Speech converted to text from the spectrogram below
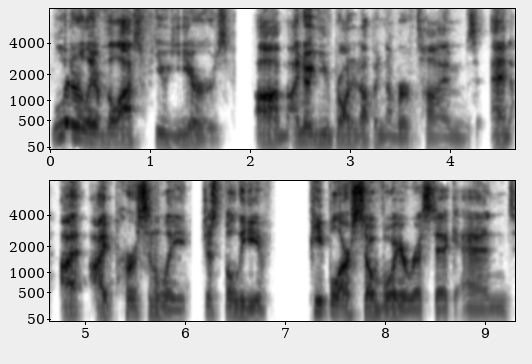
literally over the last few years. Um, I know you brought it up a number of times, and I, I personally just believe people are so voyeuristic, and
